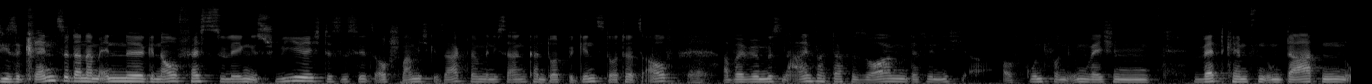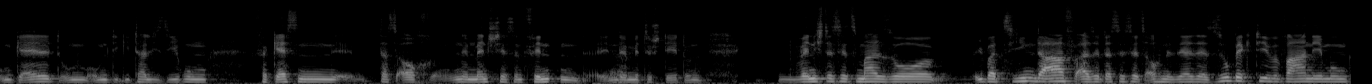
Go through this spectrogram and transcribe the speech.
diese Grenze dann am Ende genau festzulegen, ist schwierig. Das ist jetzt auch schwammig gesagt, wenn man nicht sagen kann, dort beginnt es, dort hört es auf. Aber wir müssen einfach dafür sorgen, dass wir nicht aufgrund von irgendwelchen Wettkämpfen um Daten, um Geld, um, um Digitalisierung vergessen, dass auch ein menschliches Empfinden in ja. der Mitte steht. Und wenn ich das jetzt mal so überziehen darf, also das ist jetzt auch eine sehr, sehr subjektive Wahrnehmung,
